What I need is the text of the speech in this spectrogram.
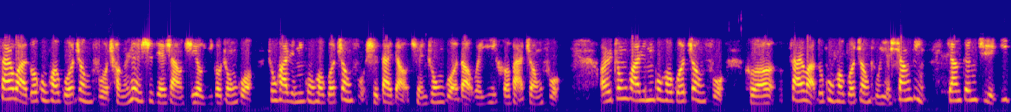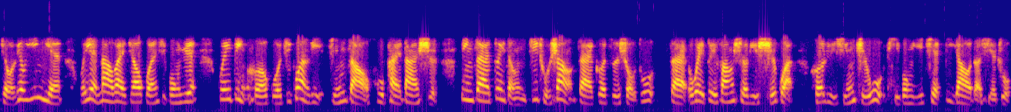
萨尔瓦多共和国政府承认世界上只有一个中国，中华人民共和国政府是代表全中国的唯一合法政府。而中华人民共和国政府和萨尔瓦多共和国政府也商定，将根据1961年维也纳外交关系公约规定和国际惯例，尽早互派大使，并在对等基础上，在各自首都在为对方设立使馆和履行职务提供一切必要的协助。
